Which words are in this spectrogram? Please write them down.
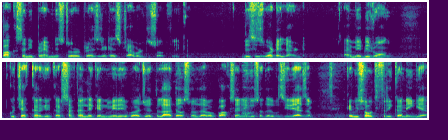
Pakistani prime minister और president has travelled to South Africa this is what I learned I may be wrong कुछ चेक करके कर सकता है लेकिन मेरे पास जो इतलात है उसमें मुताबिक पाकिस्तानी को सदर वजी अजम कभी साउथ अफ्रीका नहीं गया।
